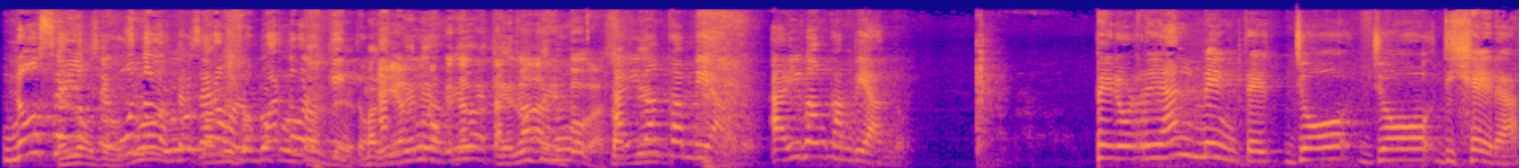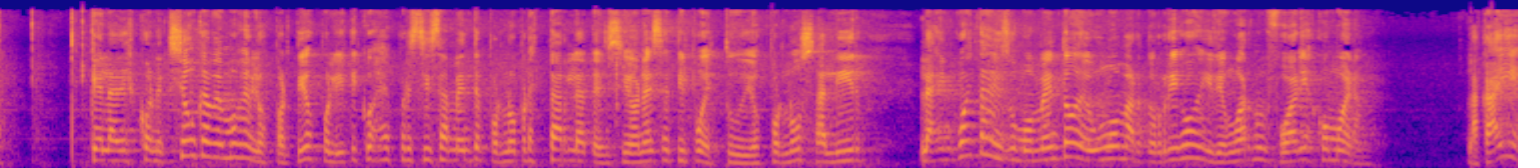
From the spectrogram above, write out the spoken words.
No sé los otro. segundos, No, los terceros, o los cuartos o los quintos. Martinelli Hay algunos que están arriba y el estancadas en último todas. Ahí también. van cambiando, ahí van cambiando. Pero realmente yo, yo dijera que la desconexión que vemos en los partidos políticos es precisamente por no prestarle atención a ese tipo de estudios, por no salir. Las encuestas en su momento de un Omar Torrijos y de un Arnulfo Arias, ¿cómo eran? La calle,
